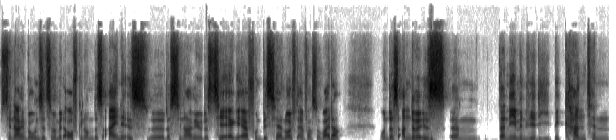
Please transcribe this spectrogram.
Szenarien bei uns jetzt immer mit aufgenommen. Das eine ist äh, das Szenario des CRGR von bisher läuft einfach so weiter und das andere ist, da nehmen wir die bekannten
